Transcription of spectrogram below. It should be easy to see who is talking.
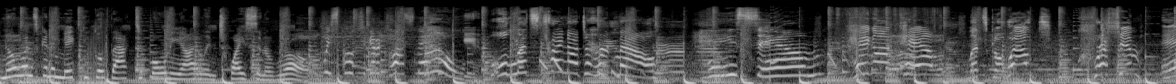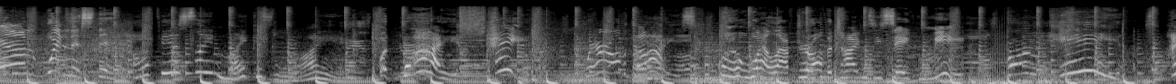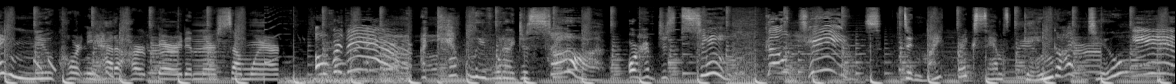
Speaker 1: No one's gonna make you go back to Boney Island twice in a row.
Speaker 2: We're supposed to get a class now. Well, let's try not to hurt Mal.
Speaker 1: Hey, Sam.
Speaker 2: Hang on, Cam. Let's go out, crush him, and win this thing.
Speaker 1: Obviously, Mike is lying.
Speaker 2: But why? Hey, where are all the guys?
Speaker 1: Well, well, after all the times he saved me.
Speaker 2: Wrong key.
Speaker 1: I knew Courtney had a heart buried in there somewhere.
Speaker 2: Over there.
Speaker 1: I can't believe what I just saw. Or have just seen.
Speaker 2: Go teams.
Speaker 1: Did Mike break Sam's game guide too?
Speaker 2: Ew.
